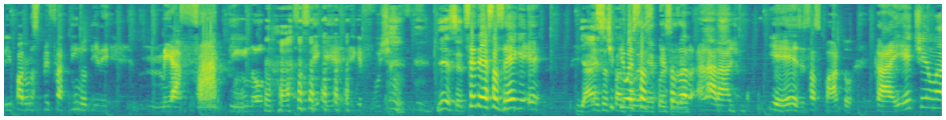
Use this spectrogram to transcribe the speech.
li parolas pri fratino, diri mia fratino. ege, ege fuŝa. Yes, sed Sed estas ege... Eh, ja estas Ĉi parto tio de Yes, estas parto. Kaj eĉ en la,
